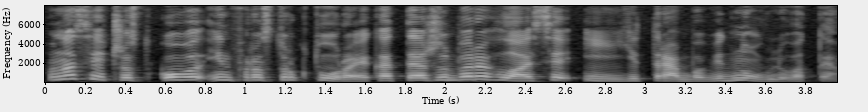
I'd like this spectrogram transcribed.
У нас є часткова інфраструктура, яка теж збереглася, і її треба відновлювати.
